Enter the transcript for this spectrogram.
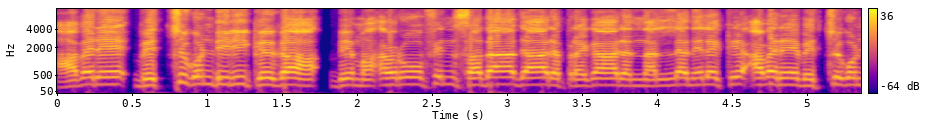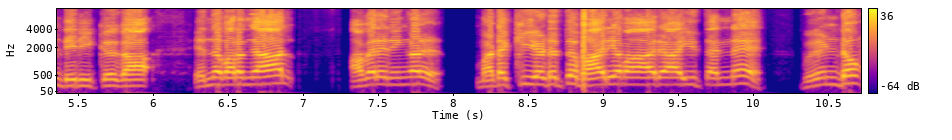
അവരെ വെച്ചുകൊണ്ടിരിക്കുക. ബിമഅറൂഫിൻ സദാചാര പ്രകാരം നല്ല നിലയ്ക്ക് അവരെ വെച്ചുകൊണ്ടിരിക്കുക എന്ന് പറഞ്ഞാൽ അവരെ നിങ്ങൾ മടക്കിയെടുത്ത് ഭാര്യമാരായി തന്നെ വീണ്ടും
